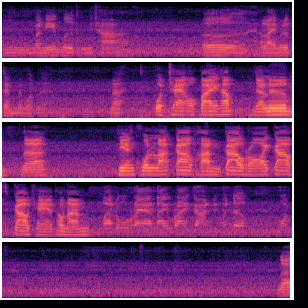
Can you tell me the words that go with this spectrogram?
อืมวันนี้มือถือช้า เออ อะไรไม่รู้เต็มไปหมดเลยนะ กดแชร์ออกไปครับ อย่าลืมนะ เพียงคนละ 9,999 แชร์เท่านั้น มาดูแลในรายการอยู่เหมือนเดิมกดนะ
